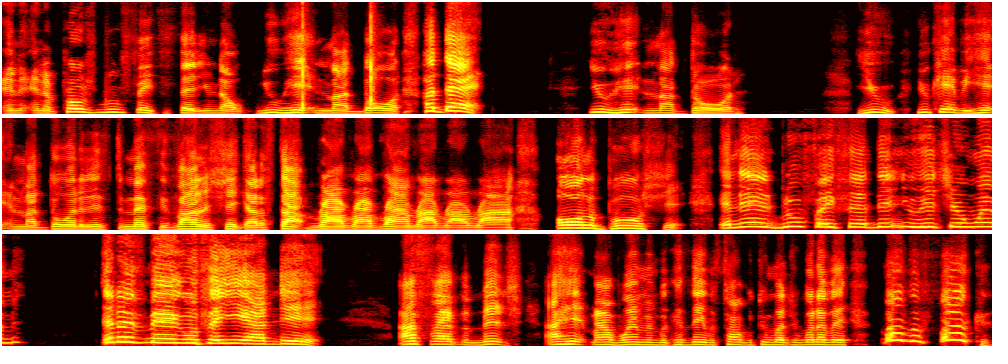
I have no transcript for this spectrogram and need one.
and, and approached Blueface and said, you know, you hitting my daughter. Her dad, you hitting my daughter you you can't be hitting my daughter. This domestic violence shit gotta stop. Rah rah rah rah rah rah. All the bullshit. And then Blueface said, "Didn't you hit your women?" And this man gonna say, "Yeah, I did. I slapped a bitch. I hit my women because they was talking too much or whatever." Motherfucker,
